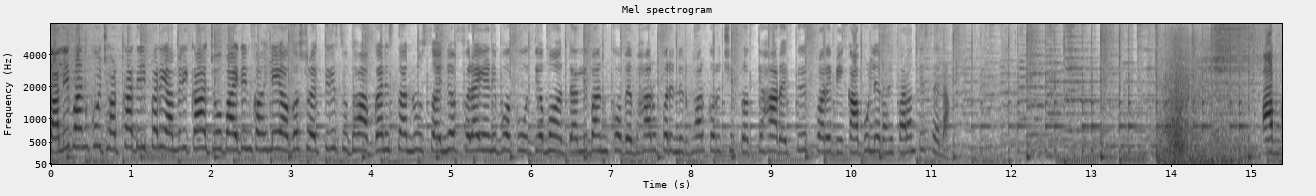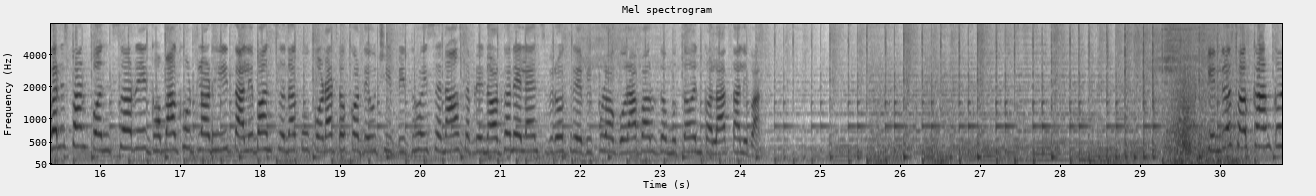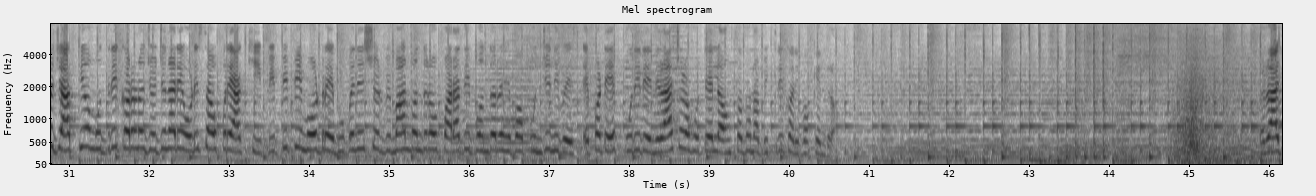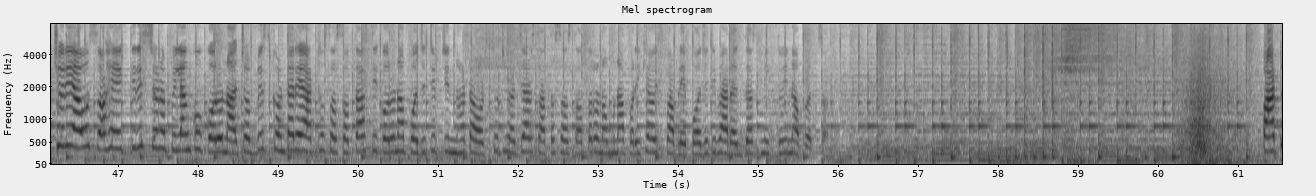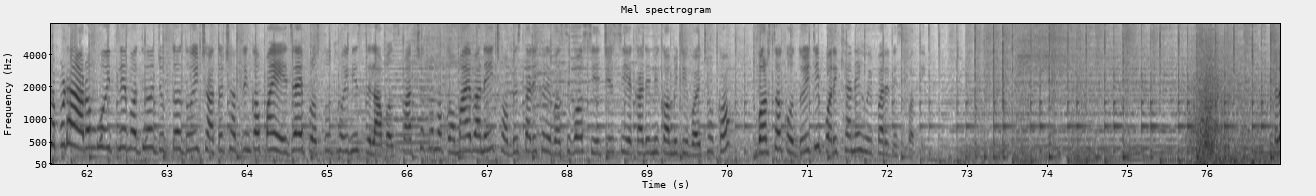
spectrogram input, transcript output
तालिबान को झटका देपे America Joe Biden कहले अगस्ट एक सुधा आफगानिस्तान सैन्य फेराई आणवाकू उद्यम तालिबान व्यवहार उपर निर्भर करुच्ची प्रत्याहार एक पर भी काबुल रहीपारती सेना आफगानिस्तान पंचर में घमाघोट लड़े तालिबान सेना को कड़ा टक्कर देद्रोही सेना सेपटे नर्दर्ण एलायंस विरोध में विपुल गोरा बारूद मुतयन कला तालिबान केन्द्र सरकारको जातीय मुद्रीकरण योजन ओडा उप आखि पिपिपि मोड्रे भुवनेश्वर विमान बन्दर पारादीप बन्दर हे पुज नेश एपटे पुीले होटेल अंशधन बिक्री शहे एक जन कोरोना चौबीस घंटे आठश सताशी कोरोना पजिट चिह्नट अठसठी हजार सतश सतर नमुना परीक्षा पजिट पजिट्वार एक दशमिक दुई प्रतिशत পাঠপড়া আরম্ভ হয়েছিল যুক্ত দুই ছাত্রছাত্রী এযায় প্রস্তুত হয়নি সিলাবস পাঠ্যক্রম কমাইবা নিয়ে ছবিশ তারিখে বসব সিএচএসি একাডেমি কমিটি বৈঠক বর্ষক দুইটি পরীক্ষা নিয়ে হয়ে নিষ্পতি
